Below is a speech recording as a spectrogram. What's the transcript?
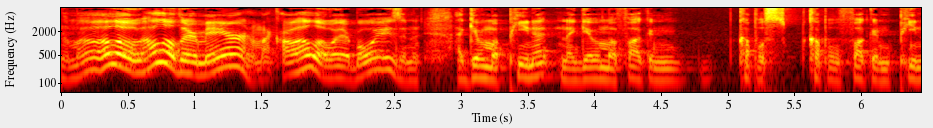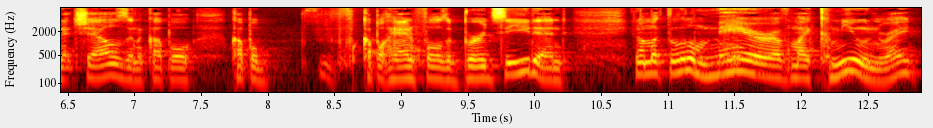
I'm like, oh, hello, hello there, mayor. And I'm like, oh, hello there, boys. And I give them a peanut and I give them a fucking couple, couple fucking peanut shells and a couple, couple, couple handfuls of bird seed. And you know, I'm like the little mayor of my commune, right?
